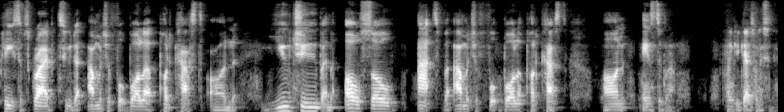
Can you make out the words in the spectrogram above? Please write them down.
Please subscribe to the Amateur Footballer podcast on YouTube and also at the Amateur Footballer podcast on Instagram. Thank you guys for listening.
